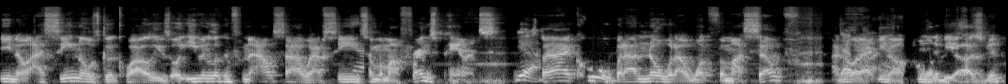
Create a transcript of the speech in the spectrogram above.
you know, I've seen those good qualities, or even looking from the outside where I've seen Yeah. some of my friends' parents. Yeah. Like, all right, cool, but I know what I want for myself. I know That's that, you know, I want to be a husband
